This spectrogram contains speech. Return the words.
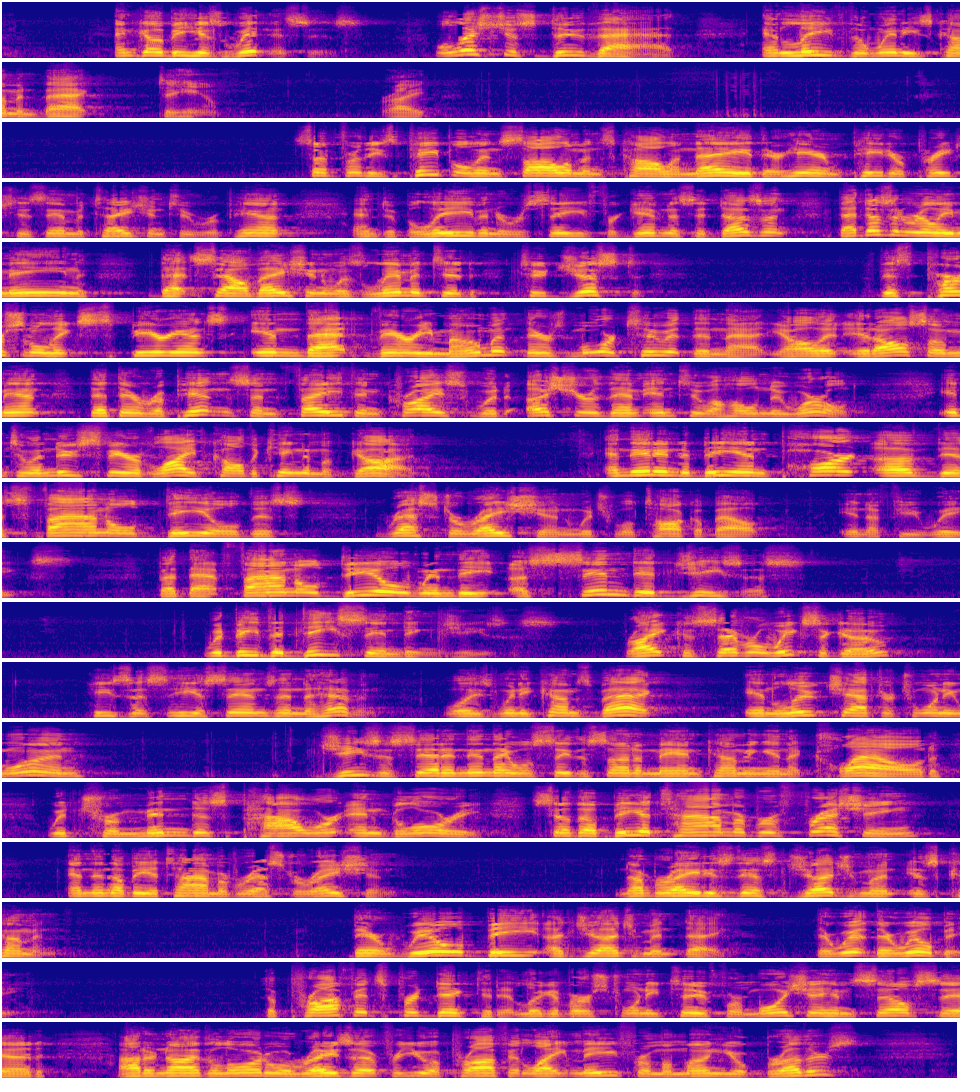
And go be his witnesses. Well, let's just do that and leave the when he's coming back to him, right? So, for these people in Solomon's colonnade, they're hearing Peter preach this invitation to repent and to believe and to receive forgiveness. It doesn't, that doesn't really mean that salvation was limited to just this personal experience in that very moment. There's more to it than that, y'all. It, it also meant that their repentance and faith in Christ would usher them into a whole new world, into a new sphere of life called the kingdom of God. And then into being part of this final deal, this restoration, which we'll talk about in a few weeks. But that final deal when the ascended Jesus would be the descending Jesus, right? Because several weeks ago, he's, he ascends into heaven. Well, he's, when he comes back in Luke chapter 21, Jesus said, And then they will see the Son of Man coming in a cloud with tremendous power and glory. So there'll be a time of refreshing, and then there'll be a time of restoration. Number eight is this judgment is coming. There will be a judgment day. There will, there will be. The prophets predicted it. Look at verse 22. For Moshe himself said, Adonai, the Lord, will raise up for you a prophet like me from among your brothers.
